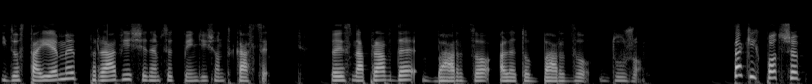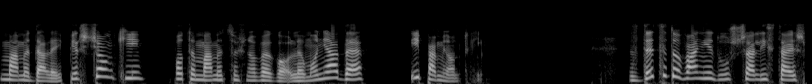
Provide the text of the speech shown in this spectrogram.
i dostajemy prawie 750 kasy. To jest naprawdę bardzo, ale to bardzo dużo. Takich potrzeb mamy dalej pierścionki, potem mamy coś nowego, lemoniadę i pamiątki. Zdecydowanie dłuższa lista jest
